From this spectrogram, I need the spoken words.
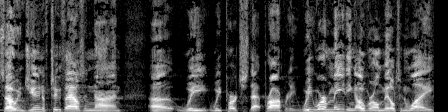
So in June of 2009, uh, we, we purchased that property. We were meeting over on Middleton Way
